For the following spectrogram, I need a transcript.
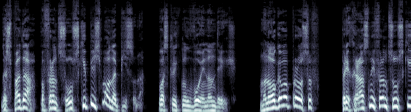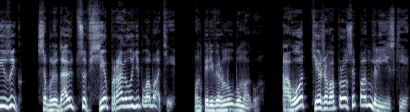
господа, по-французски письмо написано! — воскликнул воин Андреевич. — Много вопросов. Прекрасный французский язык. Соблюдаются все правила дипломатии. Он перевернул бумагу. А вот те же вопросы по-английски.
